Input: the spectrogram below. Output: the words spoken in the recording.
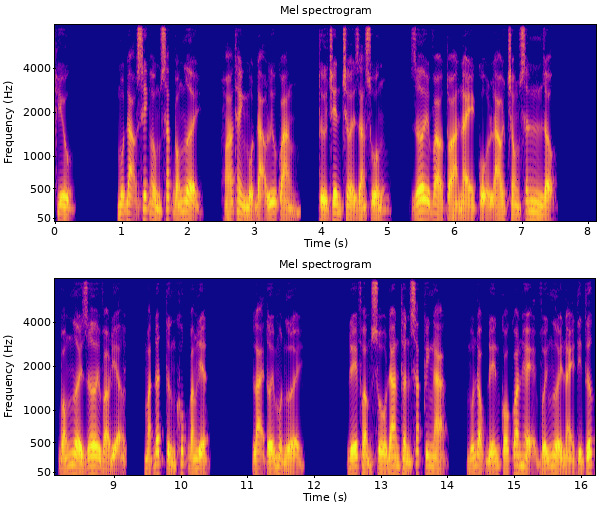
Hưu. Một đạo xích hồng sắc bóng người, hóa thành một đạo lưu quang, từ trên trời giáng xuống, rơi vào tòa này cổ lão trong sân rộng. Bóng người rơi vào địa, mặt đất từng khúc băng liệt. Lại tới một người. Đế phẩm sồ đan thần sắc kinh ngạc, muốn đọc đến có quan hệ với người này tin tức.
